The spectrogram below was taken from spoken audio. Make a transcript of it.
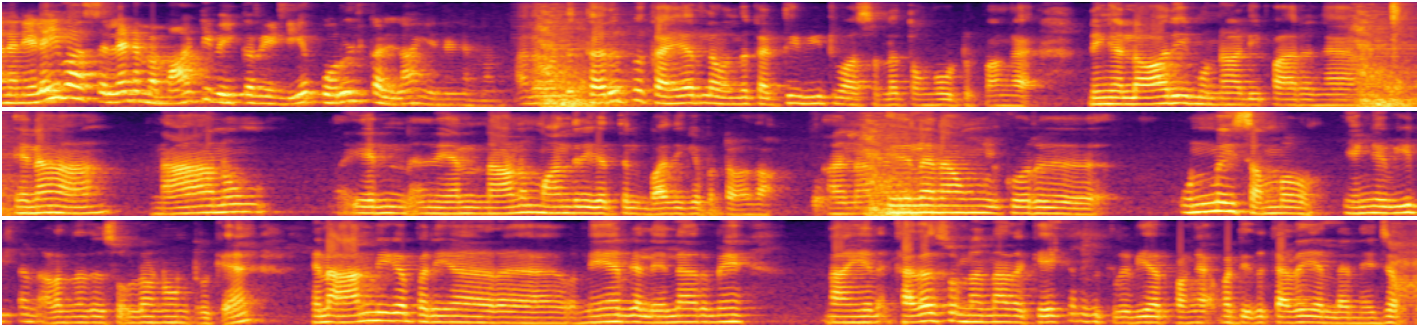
அந்த நிலைவாசலில் நம்ம மாட்டி வைக்க வேண்டிய பொருட்கள்லாம் என்னென்ன மேம்? அதை வந்து கருப்பு கயரில் வந்து கட்டி வீட்டு வாசலில் தொங்க விட்டுருப்பாங்க நீங்கள் லாரி முன்னாடி பாருங்கள் ஏன்னா நானும் என் என் நானும் மாந்திரிகத்தில் பாதிக்கப்பட்டவ தான் அதனால் இதில் நான் உங்களுக்கு ஒரு உண்மை சம்பவம். எங்கள் வீட்டில் நடந்ததை சொல்லணுன்ட்ருக்கேன் ஏன்னா ஆன்மீக பரிகார நேயர்கள் எல்லாருமே நான் என் கதை சொன்னேன்னா அதை கேட்குறதுக்கு ரெடியாக இருப்பாங்க. பட் இது கதையல்ல நிஜம்.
